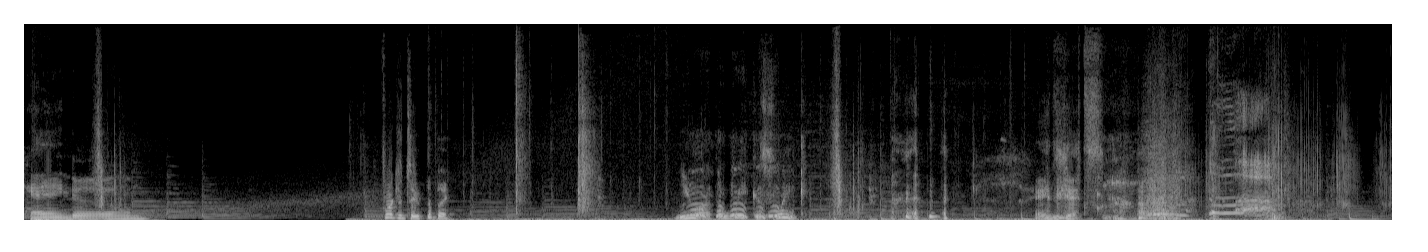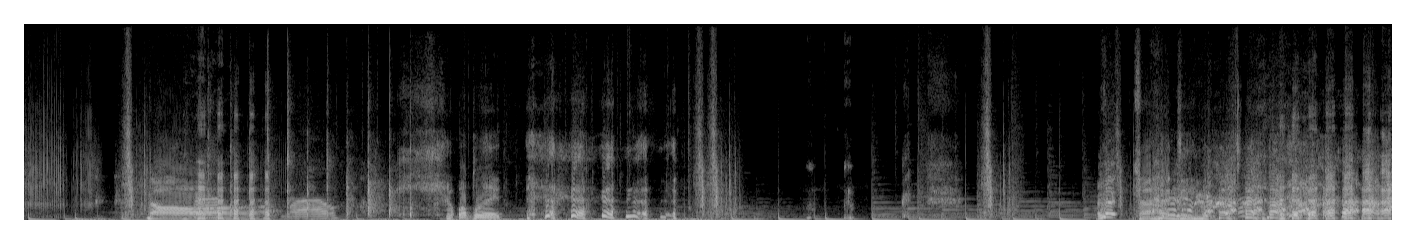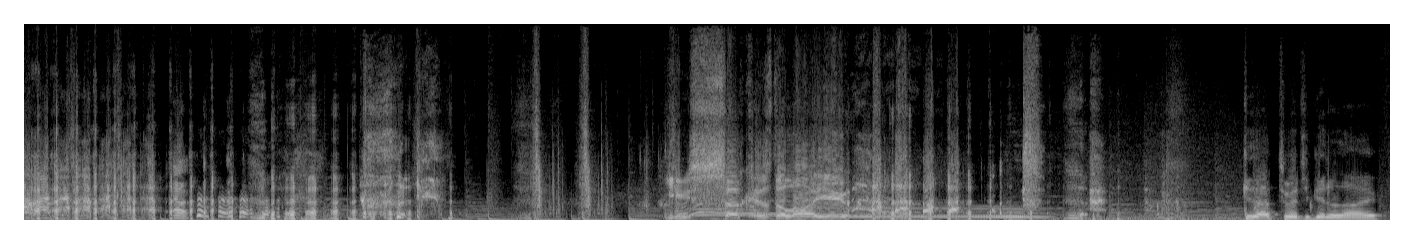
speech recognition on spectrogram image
Hang him. Fortune tooth, bye. You are the weakest link. Idiots. Oh, Wow. Well played. You suckers, the lot of you. Get out Twitch and get alive.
